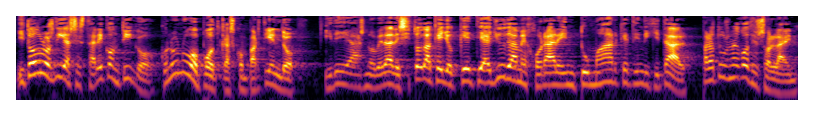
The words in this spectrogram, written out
Y todos los días estaré contigo con un nuevo podcast compartiendo ideas, novedades y todo aquello que te ayude a mejorar en tu marketing digital para tus negocios online.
